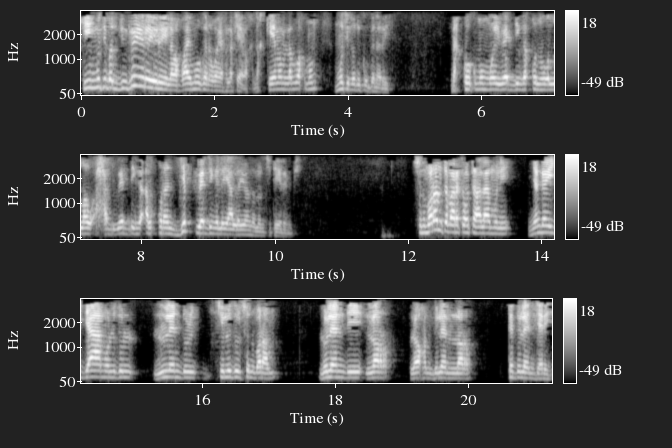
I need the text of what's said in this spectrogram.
kii musiba ju rëy rëy rëy la wax waaye moo gën a woyof la kee wax ndax kee moom la mu wax moom musiba du ko gën a rëy ndax kooku moom mooy weddi nga qul huwallahu ahad weddi nga alquran yëpp weddi nga la yàlla yoonaloon ci téeram bi sunu borom tabaraka wa taala mu ni ña ngay jaamu lu dul lu leen dul ci lu dul sunu borom lu leen di lor loo xam du leen lor te du leen jëriñ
